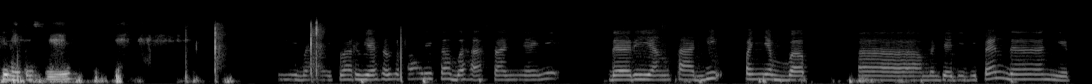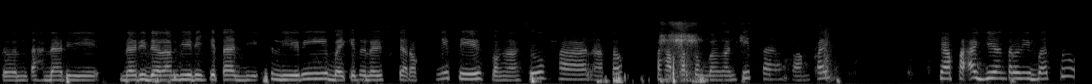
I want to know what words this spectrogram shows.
Gitu itu sih. Ini baik luar biasa sekali kak bahasannya ini dari yang tadi penyebab uh, menjadi dependen gitu. Entah dari dari dalam diri kita di, sendiri baik itu dari secara kognitif pengasuhan atau tahap perkembangan kita sampai siapa aja yang terlibat tuh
